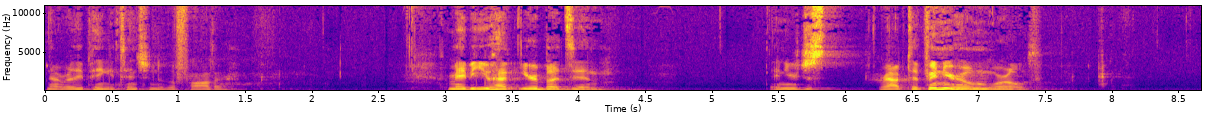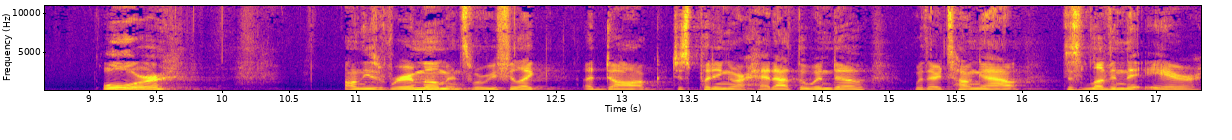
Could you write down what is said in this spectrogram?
not really paying attention to the Father. Maybe you have earbuds in and you're just wrapped up in your own world. Or on these rare moments where we feel like a dog, just putting our head out the window with our tongue out, just loving the air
